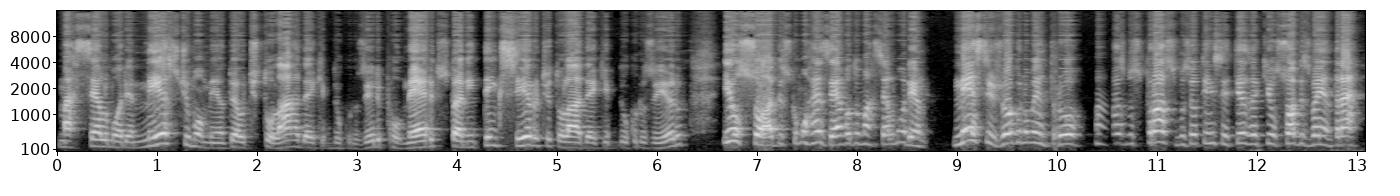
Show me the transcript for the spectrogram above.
Marcelo Moreno, neste momento, é o titular da equipe do Cruzeiro e, por méritos, para mim, tem que ser o titular da equipe do Cruzeiro. E o Sobis como reserva do Marcelo Moreno. Nesse jogo não entrou, mas nos próximos eu tenho certeza que o Sobis vai entrar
